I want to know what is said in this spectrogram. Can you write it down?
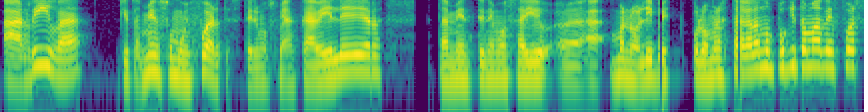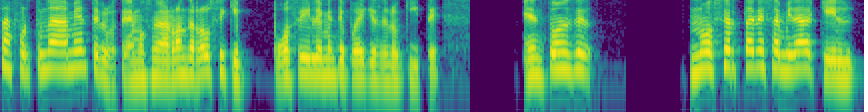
arriba que también son muy fuertes. Tenemos Bianca Belair, también tenemos ahí, uh, bueno, Lipe por lo menos está ganando un poquito más de fuerza afortunadamente, pero tenemos una Ronda Rousey que posiblemente puede que se lo quite. Entonces, no ser tan esa mirada que el,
